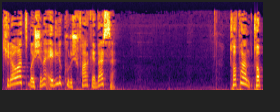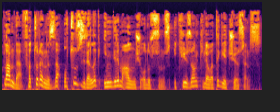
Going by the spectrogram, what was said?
kilowatt başına 50 kuruş fark ederse Topan, toplamda faturanızda 30 liralık indirim almış olursunuz. 210 kilovatı geçiyorsanız.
